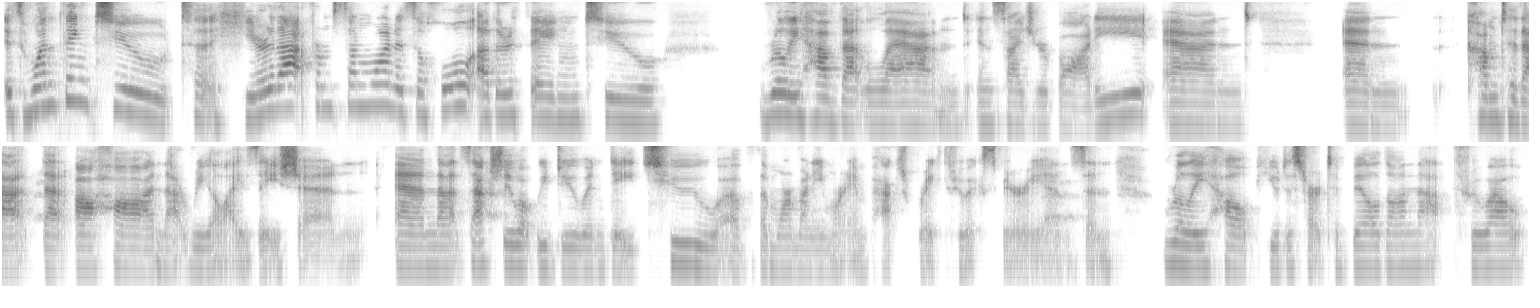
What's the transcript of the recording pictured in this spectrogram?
it's one thing to to hear that from someone it's a whole other thing to really have that land inside your body and and come to that that aha and that realization and that's actually what we do in day two of the more money more impact breakthrough experience and really help you to start to build on that throughout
